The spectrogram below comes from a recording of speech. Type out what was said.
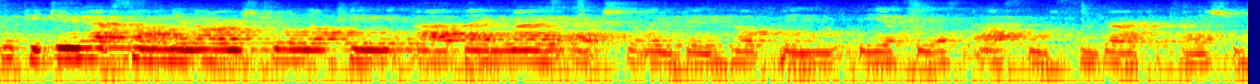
if you do have someone in orange door knocking, uh, they may actually be helping the SES ask them for some verification.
